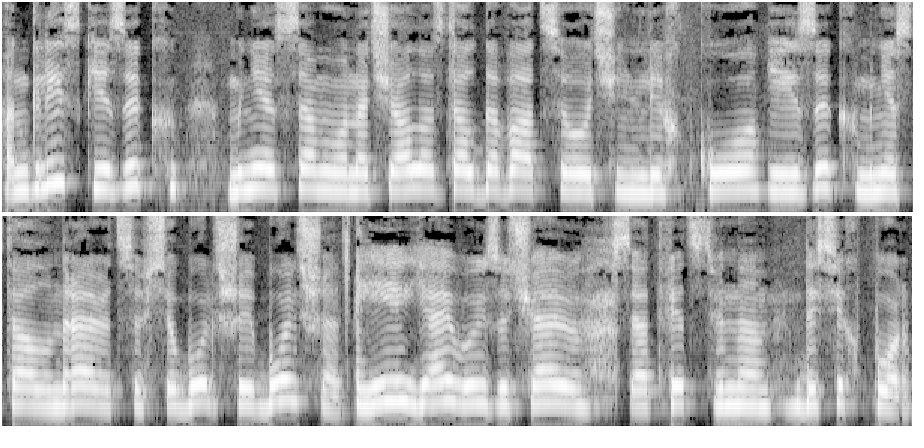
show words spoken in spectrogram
Английский язык мне с самого начала стал даваться очень легко, и язык мне стал нравиться все больше и больше, и я его изучаю, соответственно, до сих пор.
